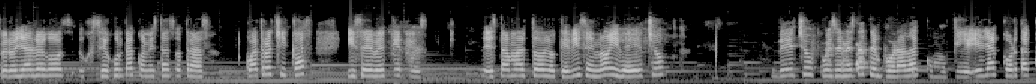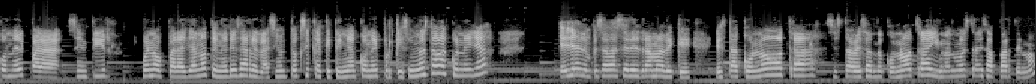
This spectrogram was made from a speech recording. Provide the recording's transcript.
pero ya luego se junta con estas otras cuatro chicas y se ve que pues está mal todo lo que dicen, ¿no? Y de hecho de hecho, pues en esta temporada como que ella corta con él para sentir, bueno, para ya no tener esa relación tóxica que tenía con él, porque si no estaba con ella, ella le empezaba a hacer el drama de que está con otra, se está besando con otra y nos muestra esa parte, ¿no?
